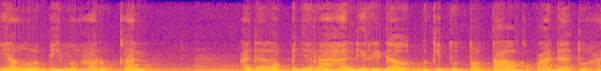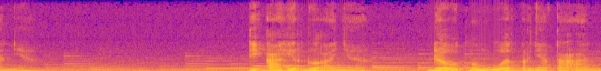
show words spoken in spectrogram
Yang lebih mengharukan adalah penyerahan diri Daud begitu total kepada Tuhannya. Di akhir doanya, Daud membuat pernyataan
